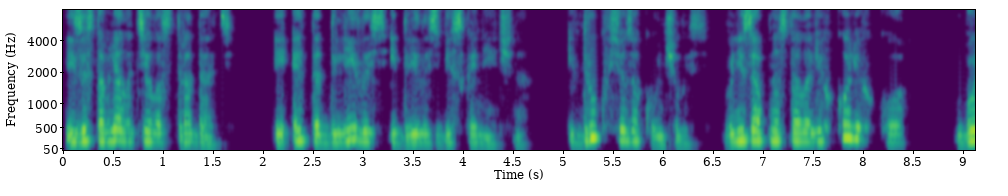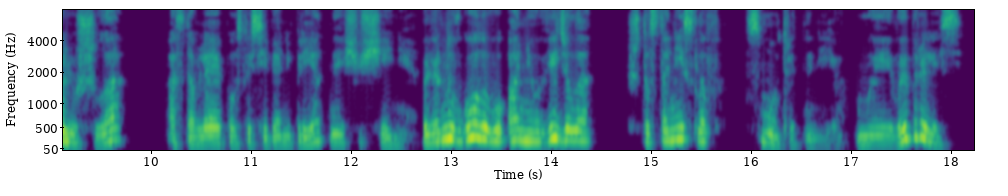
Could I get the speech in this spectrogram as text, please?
и заставляла тело страдать. И это длилось и длилось бесконечно. И вдруг все закончилось. Внезапно стало легко-легко. Боль ушла, оставляя после себя неприятные ощущения. Повернув голову, Аня увидела, что Станислав смотрит на нее. «Мы выбрались?» —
